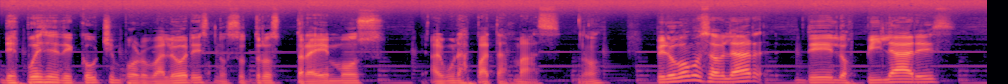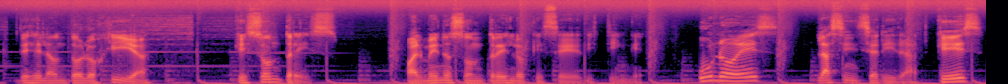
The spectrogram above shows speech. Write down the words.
Después de The Coaching por Valores, nosotros traemos algunas patas más, ¿no? Pero vamos a hablar de los pilares desde la ontología, que son tres o al menos son tres lo que se distinguen. Uno es la sinceridad, que es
